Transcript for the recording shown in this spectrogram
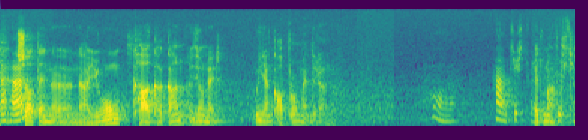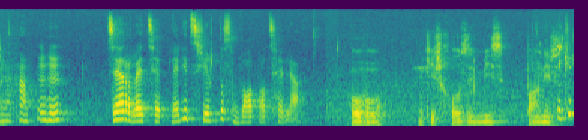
Ահա։ շատ են նայում քաղաքական վիդեոներ ու իրանք ապրում են դրանով Հա, ճիշտ է։ Այդ մարդիկ են։ Հա, ըհը։ Ձեր ռեցեպտներից սիրտս վատացել է։ հոհո մի քիչ խոզի միս պանիր Մի քիչ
